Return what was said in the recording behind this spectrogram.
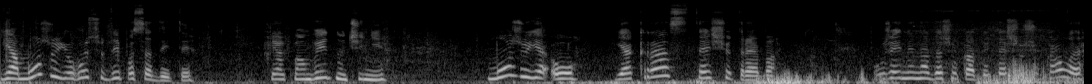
я можу його сюди посадити. Як вам видно чи ні? Можу я, о, якраз те, що треба. Уже й не треба шукати. Те, що шукала,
